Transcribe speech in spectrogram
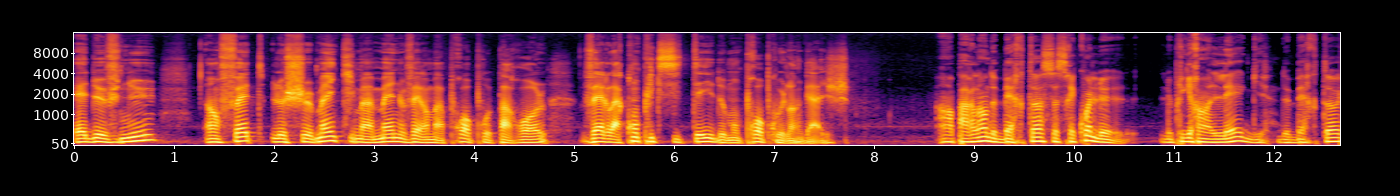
est devenue en fait le chemin qui m'amène vers ma propre parole, vers la complexité de mon propre langage. En parlant de Bertha, ce serait quoi le, le plus grand leg de Bertha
